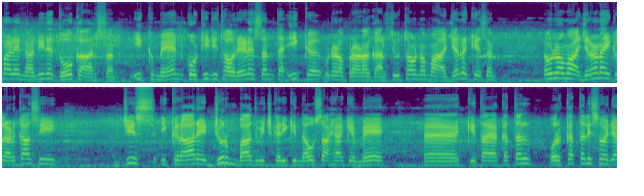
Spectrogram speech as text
माड़े नानी ने दो घर सन एक मैन कोठी जिथा वो रहने सन तो एक उन्होंने पुराना घर से उत्था उन्होंने महाजर रखे सन उन्होंने महाजर ना एक लड़का सी जिस इकरार जुर्म बाद विच करी किंदा उस आया कि मैं किता कत्ल और कत्ल इस वजह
